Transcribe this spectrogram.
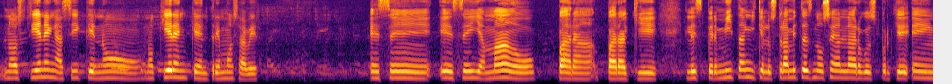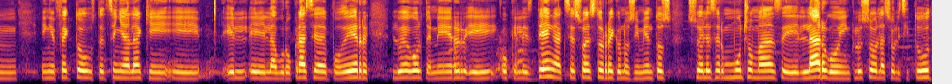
Nos tienen así que no, no quieren que entremos a ver. Ese, ese llamado para, para que les permitan y que los trámites no sean largos, porque en, en efecto usted señala que eh, eh, la burocracia de poder luego tener eh, o que les den acceso a estos reconocimientos suele ser mucho más largo, e incluso la solicitud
